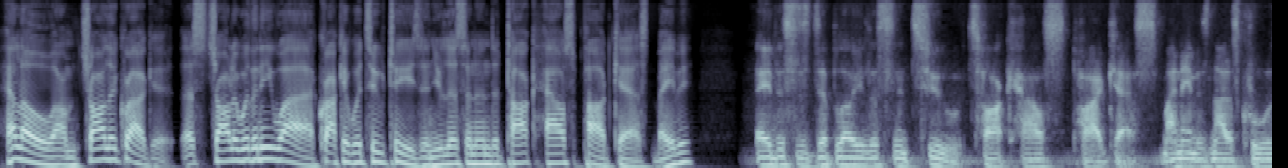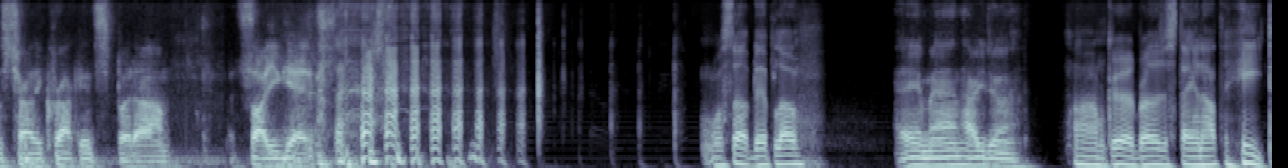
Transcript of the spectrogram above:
Hello, I'm Charley Crockett. That's Charley with an EY, Crockett with two T's, and you're listening to Talkhouse Podcast, baby. Hey, this is Diplo. You're listening to Talkhouse Podcast. My name is not as cool as Charley Crockett's, but um, that's all you get. What's up, Diplo? Hey, man. How you doing? I'm good, brother. Just staying out the heat.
